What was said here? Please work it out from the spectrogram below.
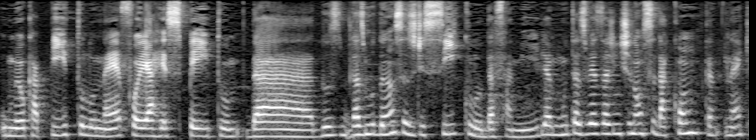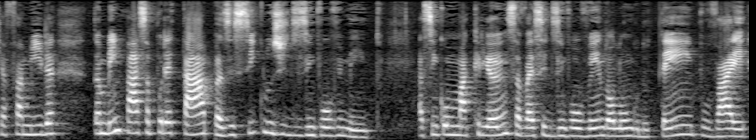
O meu capítulo né, foi a respeito da, dos, das mudanças de ciclo da família. Muitas vezes a gente não se dá conta né, que a família também passa por etapas e ciclos de desenvolvimento. Assim como uma criança vai se desenvolvendo ao longo do tempo, vai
